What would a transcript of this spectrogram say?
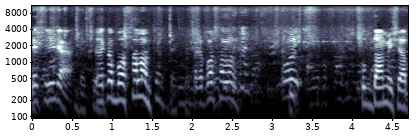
দেখছি এটা একটা বস্তা লম এটা বসালাম ওই। খুব দামি সাপ।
